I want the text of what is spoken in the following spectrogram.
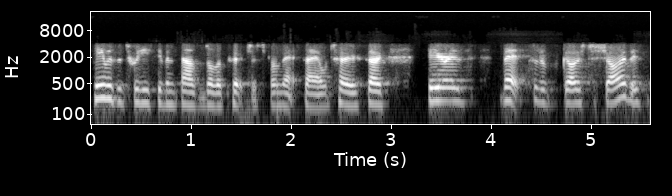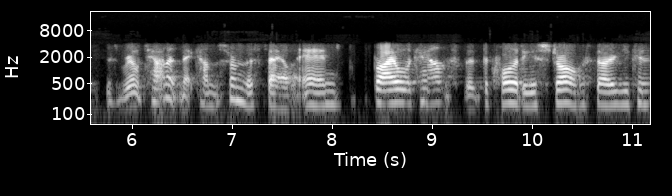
He was a $27,000 purchase from that sale too. So there is that sort of goes to show there's, there's real talent that comes from this sale, and by all accounts, the, the quality is strong. So you can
